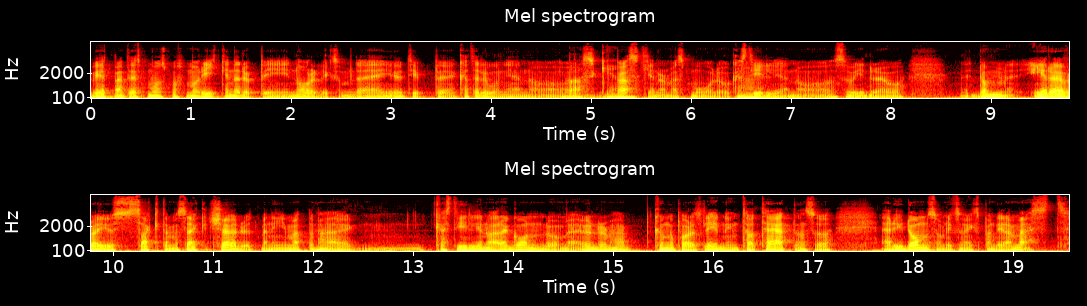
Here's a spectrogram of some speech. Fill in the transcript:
vet man att det är små, små, små riken där uppe i norr. Liksom. Det är ju typ eh, Katalonien och Baskien, Baskien och de här små då, och Kastilien mm. och så vidare. Och de erövrar ju sakta men säkert söderut. Men i och med att de här Kastiljen och Aragon då, med, under de här kungaparets ledning tar täten så är det ju de som liksom expanderar mest.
